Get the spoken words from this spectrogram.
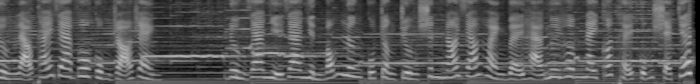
đường lão thái gia vô cùng rõ ràng. Đường gia nhị gia nhìn bóng lưng của Trần Trường Sinh nói giáo hoàng bệ hạ ngươi hôm nay có thể cũng sẽ chết.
